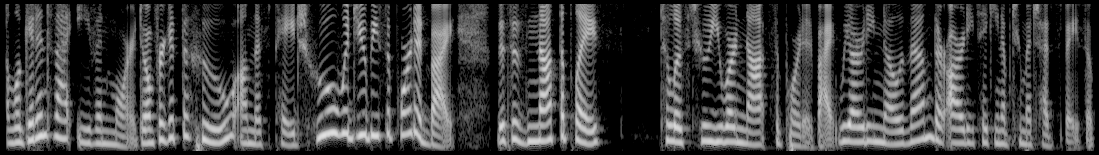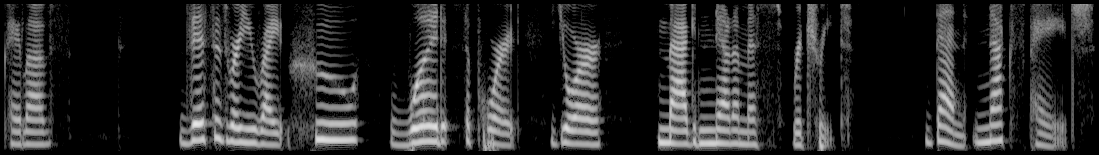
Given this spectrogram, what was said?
And we'll get into that even more. Don't forget the who on this page. Who would you be supported by? This is not the place to list who you are not supported by. We already know them. They're already taking up too much headspace, okay, loves? This is where you write who would support your magnanimous retreat. Then, next page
